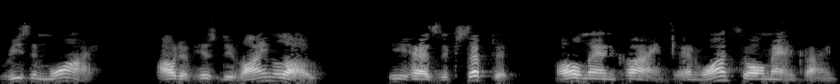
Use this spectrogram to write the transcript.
reason why, out of his divine love, he has accepted all mankind and wants all mankind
